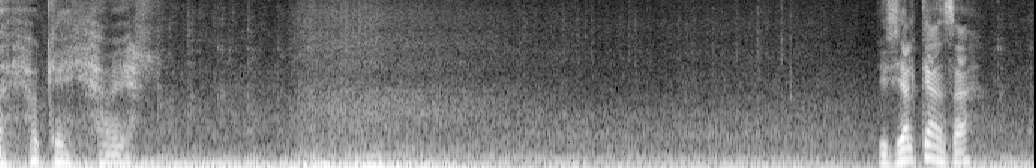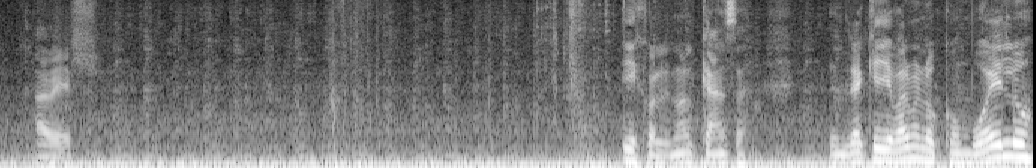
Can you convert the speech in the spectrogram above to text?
Ay, ok, a ver. ¿Y si alcanza? A ver. Híjole, no alcanza. Tendría que llevármelo con vuelo.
